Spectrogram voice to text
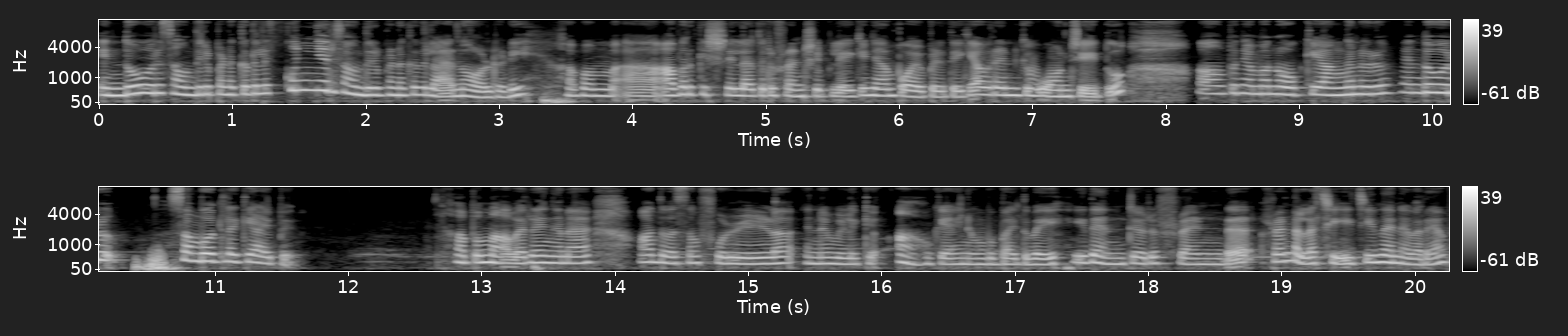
എന്തോ ഒരു സൗന്ദര്യപ്പണക്കത്തിൽ കുഞ്ഞൊരു സൗന്ദര്യപ്പണക്കത്തിലായിരുന്നു ഓൾറെഡി അപ്പം അവർക്ക് ഇഷ്ടമില്ലാത്തൊരു ഫ്രണ്ട്ഷിപ്പിലേക്ക് ഞാൻ പോയപ്പോഴത്തേക്ക് അവരെനിക്ക് വോൺ ചെയ്തു. അപ്പം ഞാൻ പറഞ്ഞു ഓക്കെ അങ്ങനൊരു എന്തോ ഒരു സംഭവത്തിലൊക്കെ ആയിപ്പോയി. അപ്പം അവരെങ്ങനെ ആ ദിവസം ഫുള്ള് എന്നെ വിളിക്കും. ആ ഓക്കെ അതിന് മുമ്പ് ബൈ ദ ബൈ ഇത് എന്റെ ഒരു ഫ്രണ്ട് ഫ്രണ്ടല്ല ചേച്ചി എന്ന് തന്നെ പറയാം.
